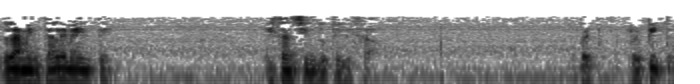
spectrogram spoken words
lamentablemente, están siendo utilizados. Repito,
